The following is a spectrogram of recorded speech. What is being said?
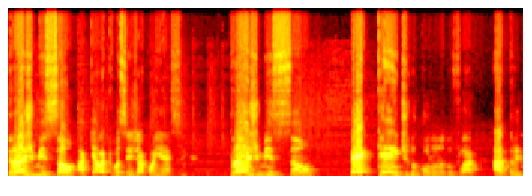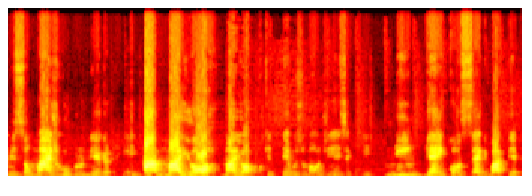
Transmissão, aquela que vocês já conhecem. Transmissão pé quente do Coluna do Fla, a transmissão mais rubro-negra e a maior, maior porque temos uma audiência que ninguém consegue bater.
